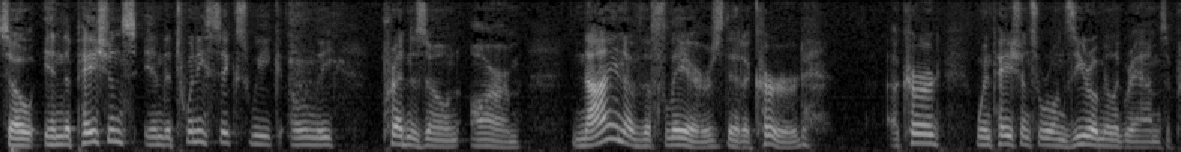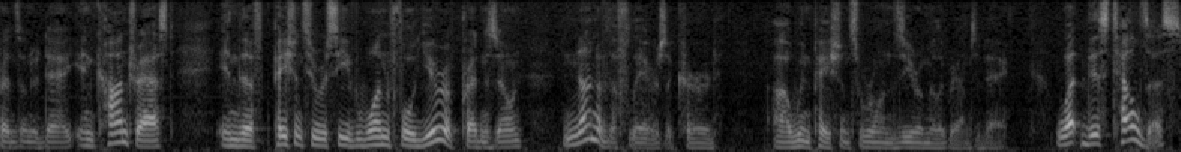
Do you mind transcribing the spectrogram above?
So, in the patients in the 26 week only prednisone arm, nine of the flares that occurred occurred when patients were on zero milligrams of prednisone a day. In contrast, in the patients who received one full year of prednisone, none of the flares occurred uh, when patients were on zero milligrams a day. What this tells us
